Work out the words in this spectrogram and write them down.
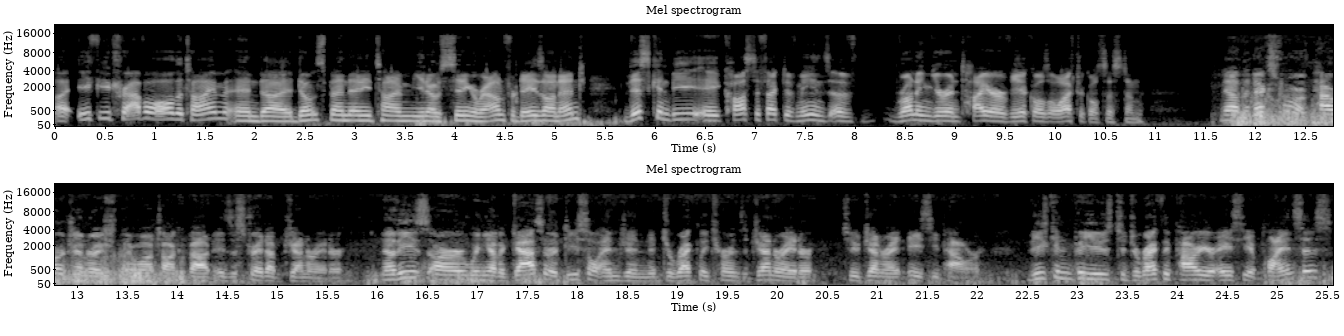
Uh, if you travel all the time and uh, don't spend any time, you know, sitting around for days on end, this can be a cost effective means of running your entire vehicle's electrical system. Now, the next form of power generation that I want to talk about is a straight up generator. Now, these are when you have a gas or a diesel engine that directly turns a generator to generate AC power. These can be used to directly power your AC appliances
